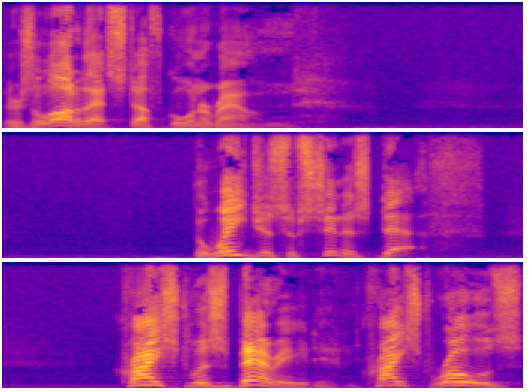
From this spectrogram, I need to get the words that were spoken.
There's a lot of that stuff going around. The wages of sin is death. Christ was buried. Christ rose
